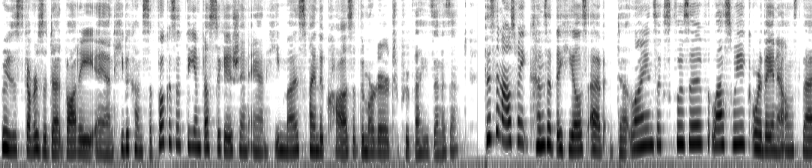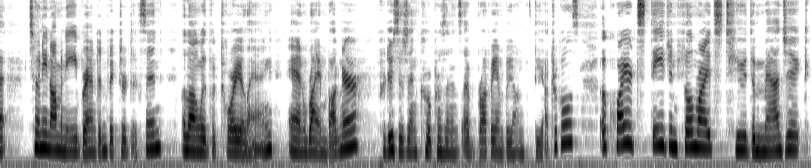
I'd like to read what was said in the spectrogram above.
who discovers a dead body and he becomes the focus of the investigation and he must find the cause of the murder to prove that he's innocent. This announcement comes at the heels of Deadline's exclusive last week, where they announced that Tony nominee Brandon Victor Dixon, along with Victoria Lang and Ryan Wagner, producers and co-presidents of Broadway and Beyond Theatricals, acquired stage and film rights to The Magic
